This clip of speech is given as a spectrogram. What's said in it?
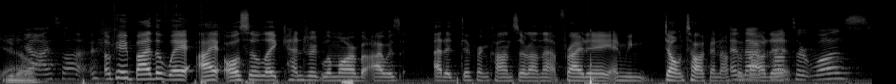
yeah. You know. Yeah, I saw it. Okay, by the way, I also like Kendrick Lamar, but I was at a different concert on that Friday, and we don't talk enough about it. And about that it. concert was.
